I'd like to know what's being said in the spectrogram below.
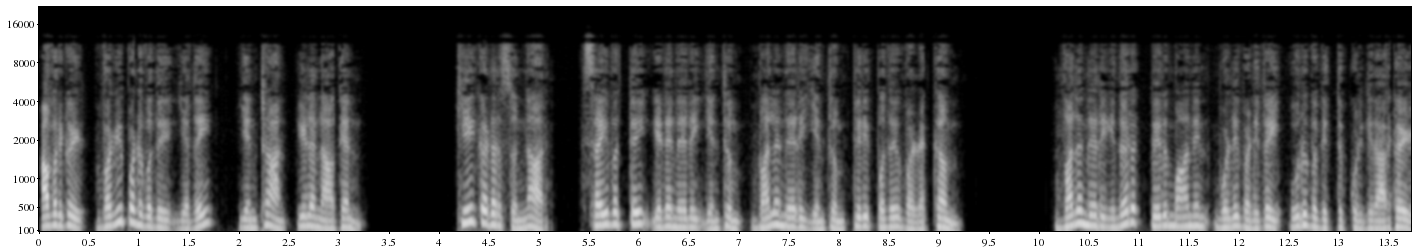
அவர்கள் வழிபடுவது எதை? என்றான் இளநாகன். கீகடர் சொன்னார் சைவத்தை இடநெறி என்றும் வலநெறி என்றும் பிரிப்பது வழக்கம். வலநெறியினர் பெருமானின் ஒளிவடிவை உருவகித்துக் கொள்கிறார்கள்.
